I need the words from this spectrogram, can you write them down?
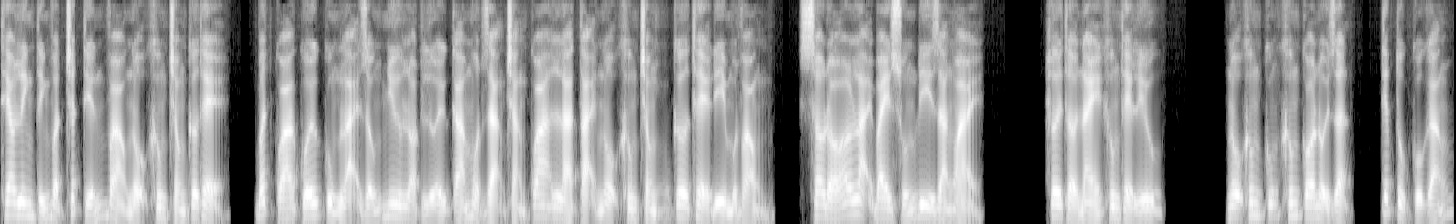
theo linh tính vật chất tiến vào nộ không trong cơ thể, bất quá cuối cùng lại giống như lọt lưới cá một dạng chẳng qua là tại nộ không trong cơ thể đi một vòng, sau đó lại bay xuống đi ra ngoài. Hơi thở này không thể lưu. Nộ không cũng không có nổi giận, tiếp tục cố gắng,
